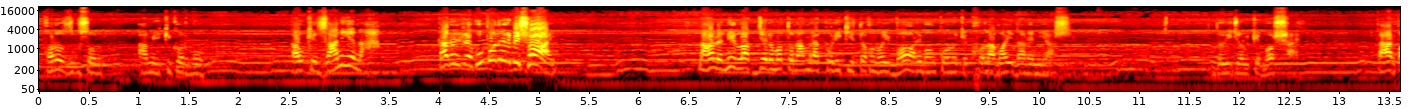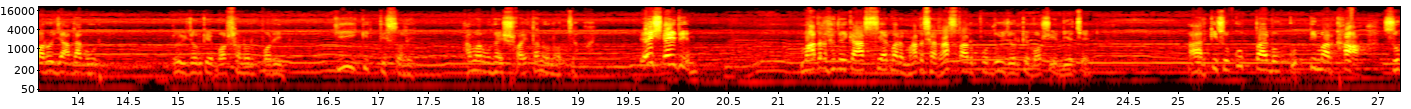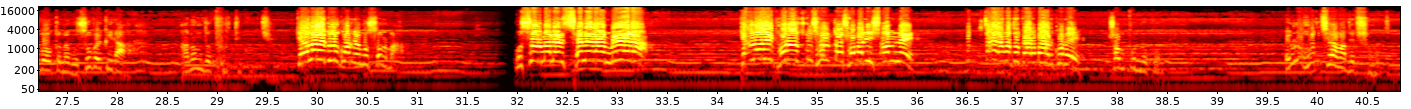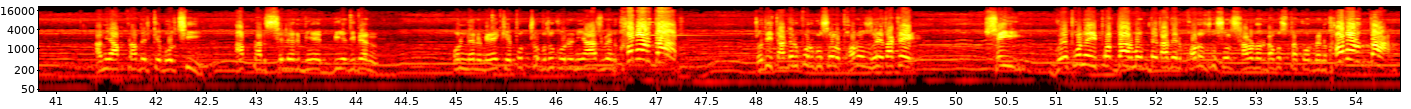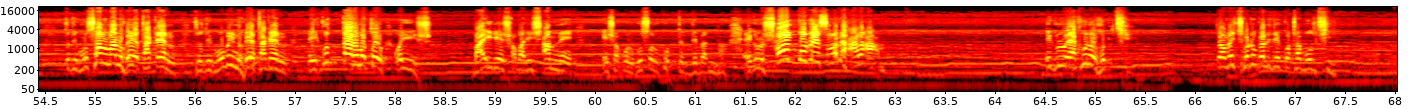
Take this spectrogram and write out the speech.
ফরজ গোসল আমি কি করব? কাউকে জানিয়ে না। কারণ এটা গোপনের বিষয়। নাহলে নির্লজ্জের মতন আমরা করি কি, তখন ওই বর এবং কোনোকে খোলা ময়দানে নিয়ে আসি। দুইজনকে বসায়। তারপর ওই গুড় দুইজনকে বসানোর পরে কি কীর্তি চলে? আমার মনে হয় শয়তানও লজ্জা পায়। এই সেই দিন মাদ্রাসা থেকে আসছি, একবার মাদ্রাসার রাস্তার উপর দুইজনকে বসিয়ে দিয়েছে। আর কিছু কুত্তা এবং কুত্তিমার খা, যুবক এবং যুবকীরা আনন্দ ফুর্তি করছে। কেন এগুলো করবে মুসলমান? মুসলমানের ছেলেরা, মেয়েরা, কেন এই ফরজ কুশলটা সবারই সামনে? কুত্তার মতো কারবার করে সম্পূর্ণ করবে। এগুলো হচ্ছে আমাদের সমাজ। আমি আপনাদেরকে বলছি, আপনার ছেলের মেয়ে বিয়ে দিবেন, অন্যের মেয়েকে পুত্রবধূ করে নিয়ে আসবেন। খবরদার! যদি তাদের উপর গোসল ফরজ হয়ে থাকে সেই গোপনে পর্দার মধ্যে তাদের ফরজ গোসল সারানোর ব্যবস্থা করবেন। খবরদার! যদি মুসলমান হয়ে থাকেন, যদি মমিন হয়ে থাকেন, এই কুত্তার মতো ওই বাইরে সবারই সামনে এই সকল গোসল করতে দেবেন না। এগুলো সম্পূর্ণ ইসলামে হারাম। এগুলো এখনও হচ্ছে। তো আমি ছোটকালে যে কথা বলছি,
